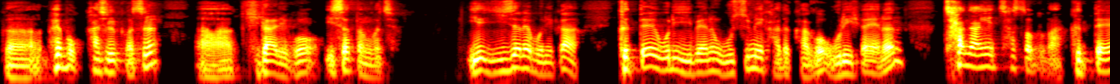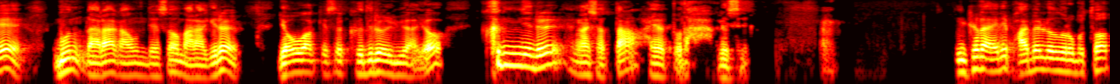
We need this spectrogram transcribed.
그 회복하실 것을 아, 기다리고 있었던 거죠. 이 2절에 보니까 그때 우리 입에는 웃음이 가득하고 우리 혀에는 찬양이 찼어도다. 그때 문 나라 가운데서 말하기를 여호와께서 그들을 위하여 큰 일을 행하셨다 하였도다. 그랬어요. 이스라엘이 바벨론으로부터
